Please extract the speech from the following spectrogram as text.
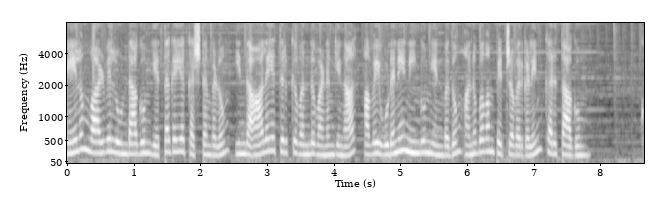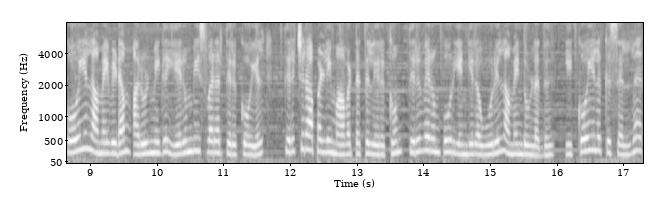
மேலும் வாழ்வில் உண்டாகும் எத்தகைய கஷ்டங்களும் இந்த ஆலயத்திற்கு வந்து வணங்கினால் அவை உடனே நீங்கும் என்பதும் அனுபவம் பெற்றவர்களின் கருத்தாகும். கோயில் அமைவிடம் அருள்மிகு எறும்பீஸ்வரர் திருக்கோயில் திருச்சிராப்பள்ளி மாவட்டத்தில் இருக்கும் திருவெரும்பூர் என்கிற ஊரில் அமைந்துள்ளது. இக்கோயிலுக்கு செல்ல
